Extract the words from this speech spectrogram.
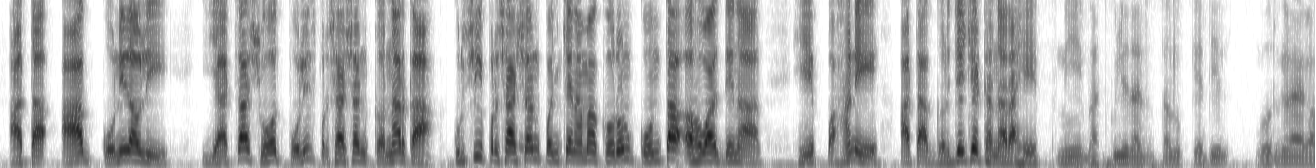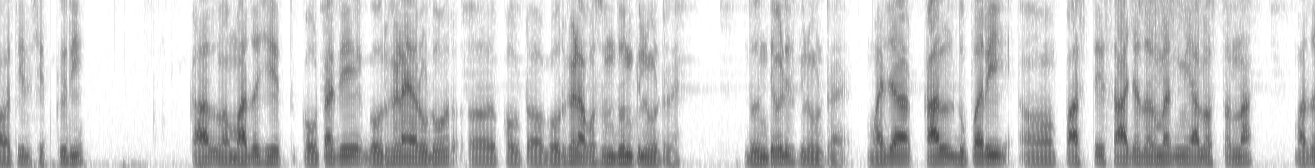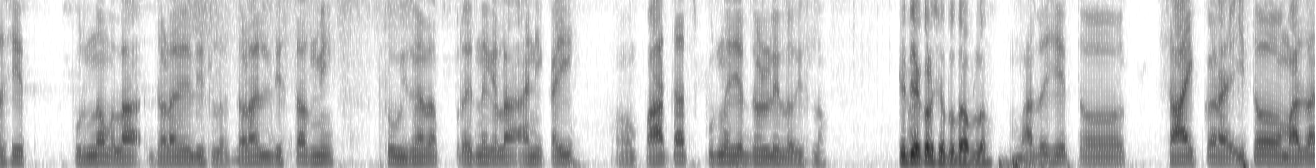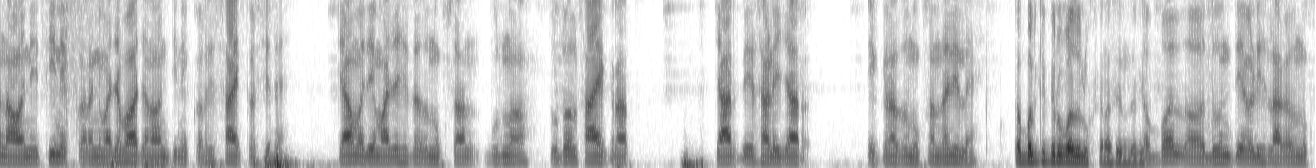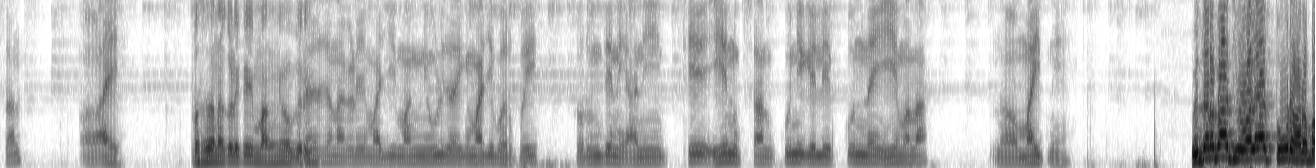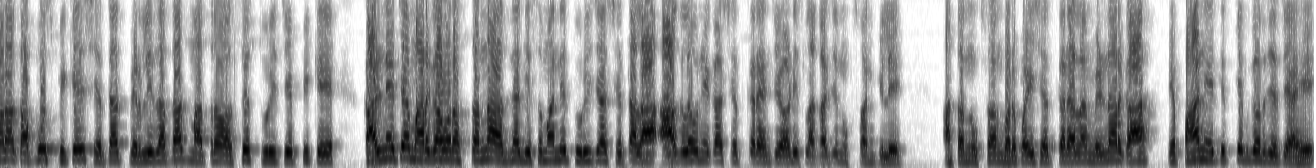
आता आग कोणी लावली? याचा शोध पोलीस प्रशासन करणार का? कृषी प्रशासन पंचनामा करून कोणता अहवाल देणार? हे पाहणे आता गरजेचे ठरणार आहेत. मी भातकुली तालुक्यातील गोरखेडा गावातील शेतकरी काल माझं शेत कवटा ते गौरखेडा या रोडवर कवट गौरखेड्यापासून दोन किलोमीटर आहे. दोन ते अडीच किलोमीटर आहे. माझ्या काल दुपारी पाच ते सहाच्या दरम्यान मी आलो असताना माझं शेत पूर्ण मला जळालेलं दिसलं. जळालेलं दिसताच मी तो विझण्याचा प्रयत्न केला आणि काही पाहताच पूर्ण शेत जळलेलं दिसलं. किती एकर शेत होतं आपलं? माझं शेत सहा एकर आहे. इथं माझ्या नावाने तीन एकर आणि माझ्या भावाच्या नावाने तीन एकर हे सहा एकर शेत आहे. त्यामध्ये माझ्या शेताचं नुकसान पूर्ण टोटल सहा एकरात चार ते साडेचार एकराचं नुकसान झालेलं आहे. तब्बल किती रुपयाचं नुकसान असेल तरी? तब्बल अ, दोन ते अडीच लाखाचं नुकसान अ, आहे. प्रशासनाकडे काही मागणी वगैरे? प्रशासनाकडे माझी मागणी एवढीच आहे की माझी भरपाई करून देणे आणि ते हे नुकसान कोणी गेले कोण नाही हे मला अ, माहीत नाही. विदर्भात हिवाळ्यात तूर हरभरा कापूस पिके शेतात पेरली जातात. मात्र असेच तुरीचे पिके काढण्याच्या मार्गावर असताना अज्ञात इसमाने तुरीच्या शेताला आग लावून एका शेतकऱ्यांचे अडीच लाखाचे नुकसान केले. आता नुकसान भरपाई शेतकऱ्याला मिळणार का? हे पाहणे तितकेच गरजेचे आहे.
